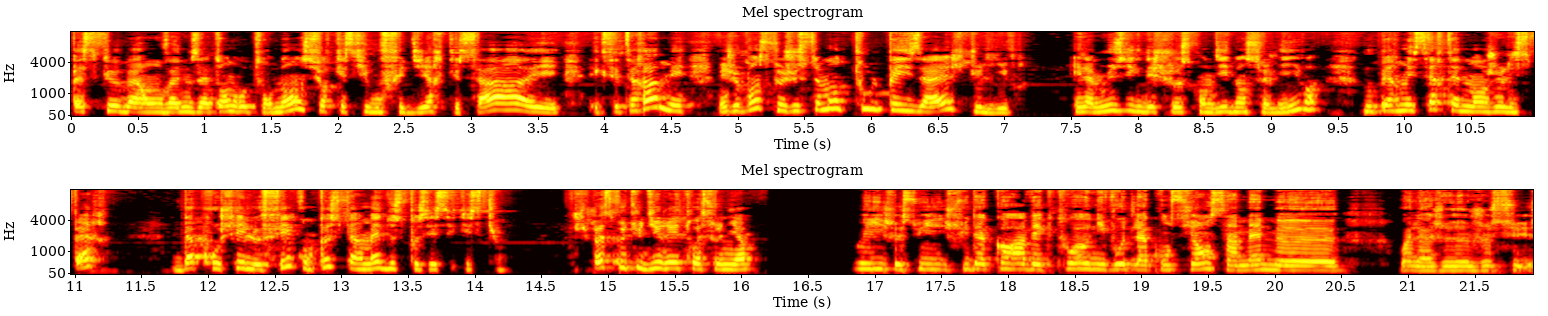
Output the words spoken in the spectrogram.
parce que ben on va nous attendre au tournant sur qu'est-ce qui vous fait dire que ça, et etc. Mais mais je pense que justement tout le paysage du livre et la musique des choses qu'on dit dans ce livre nous permet certainement, je l'espère, d'approcher le fait qu'on peut se permettre de se poser ces questions. Je sais pas ce que tu dirais, toi, Sonia? Oui, je suis, je suis d'accord avec toi au niveau de la conscience, hein, même euh, voilà, je, suis,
